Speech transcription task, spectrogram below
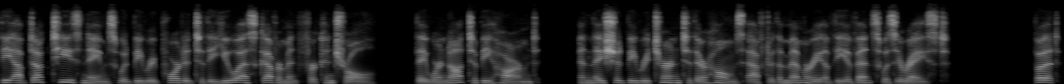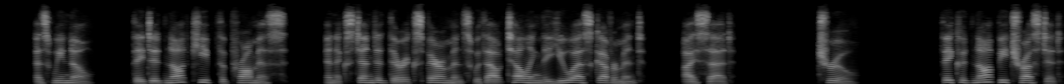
The abductees' names would be reported to the US government for control, they were not to be harmed, and they should be returned to their homes after the memory of the events was erased. But, as we know, they did not keep the promise, and extended their experiments without telling the US government, I said. True. They could not be trusted.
